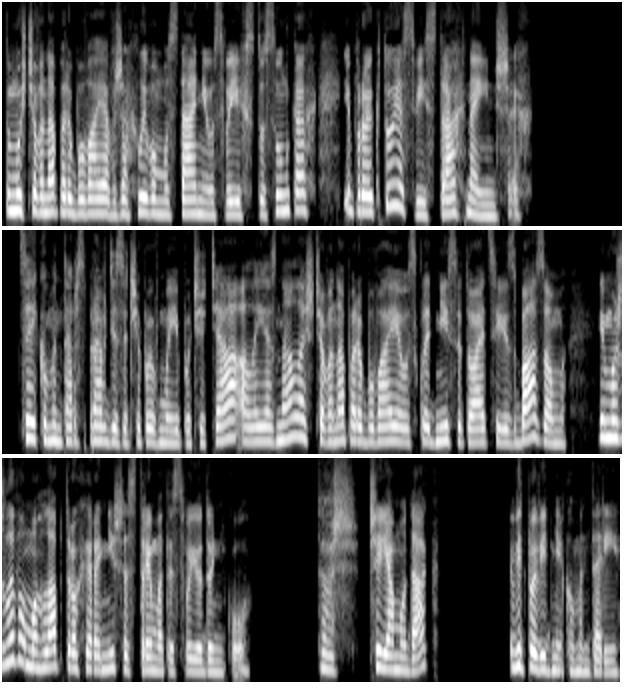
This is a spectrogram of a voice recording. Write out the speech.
тому що вона перебуває в жахливому стані у своїх стосунках і проєктує свій страх на інших. Цей коментар справді зачепив мої почуття, але я знала, що вона перебуває у складній ситуації з базом і, можливо, могла б трохи раніше стримати свою доньку. Тож, чи я мудак? Відповідні коментарі.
